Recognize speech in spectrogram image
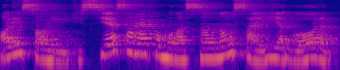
Olhem só, gente, se essa reformulação não sair agora,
